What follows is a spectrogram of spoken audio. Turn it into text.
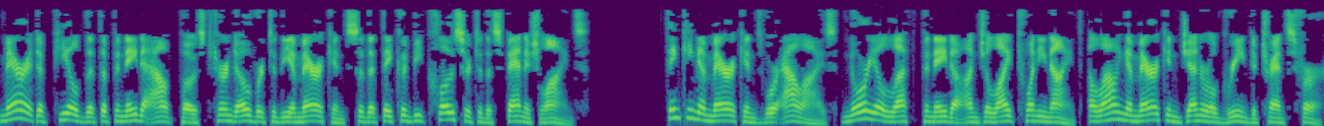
Merritt appealed that the Pineda outpost turned over to the Americans so that they could be closer to the Spanish lines. Thinking Americans were allies, Noriel left Pineda on July 29, allowing American General Greene to transfer.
